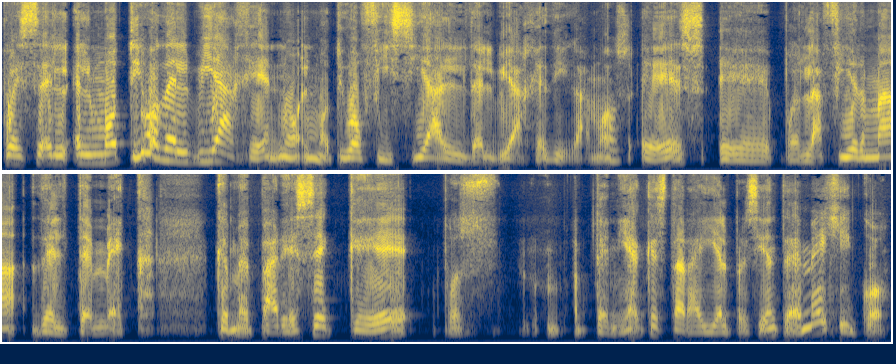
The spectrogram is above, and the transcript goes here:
pues el, el motivo del viaje, no, el motivo oficial del viaje, digamos, es eh, pues la firma del TEMEC, que me parece que, pues, tenía que estar ahí el presidente de México.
